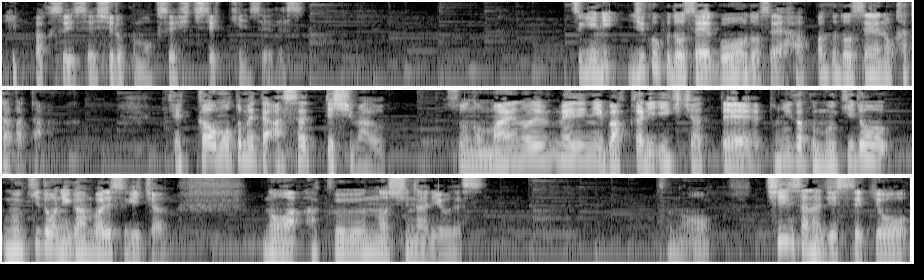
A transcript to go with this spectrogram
一泊水星、白く木星、七石金星です。次に、時刻土星、五黄土星、八白土星の方々。結果を求めて焦ってしまう。その前のめりにばっかり生きちゃって、とにかく無軌道、無軌道に頑張りすぎちゃう。のは悪運のシナリオです。その、小さな実績を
